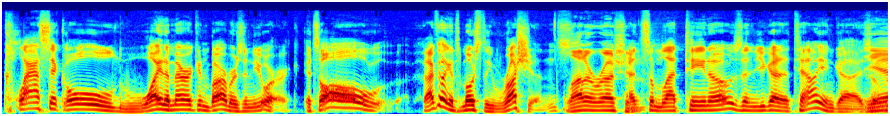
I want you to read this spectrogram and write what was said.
classic old white American barbers in New York. It's all I feel like it's mostly Russians. A lot of Russians. and some Latinos, and you got Italian guys over Yeah.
